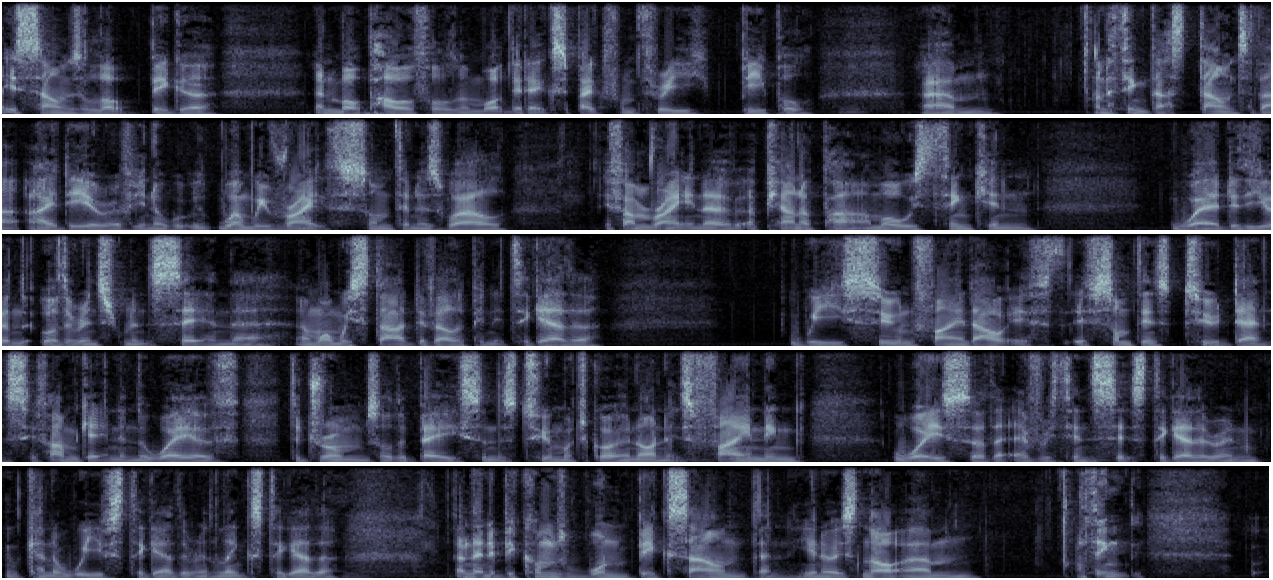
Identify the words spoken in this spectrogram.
it sounds a lot bigger and more powerful than what they'd expect from three people. Mm. Um, and I think that's down to that idea of you know when we write something as well. If I'm writing a, a piano part, I'm always thinking where do the other instruments sit in there? And when we start developing it together, we soon find out if if something's too dense, if I'm getting in the way of the drums or the bass and there's too much going on. It's finding ways so that everything sits together and kind of weaves together and links together. Mm. And then it becomes one big sound then. You know, it's not um I think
